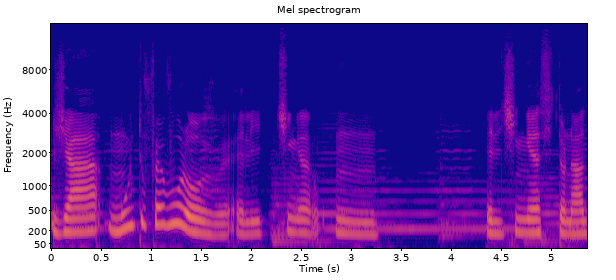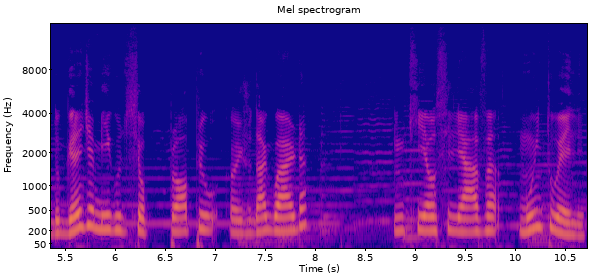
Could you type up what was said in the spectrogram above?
já muito fervoroso. Ele tinha um ele tinha se tornado grande amigo do seu próprio anjo da guarda, em que auxiliava muito ele.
